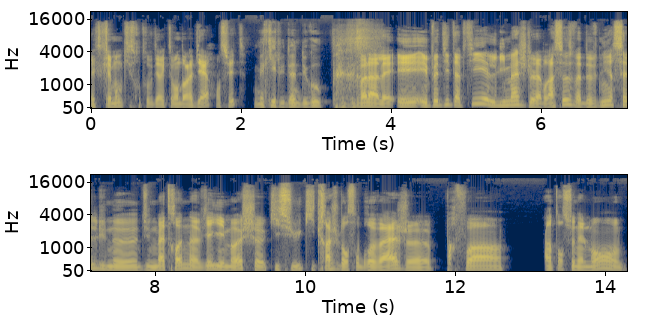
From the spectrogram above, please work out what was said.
excréments qui se retrouvent directement dans la bière ensuite. Mais qui lui donne du goût. voilà, les- et, et petit à petit, l'image de la brasseuse va devenir celle d'une d'une matrone vieille et moche euh, qui sue, qui crache dans son breuvage, euh, parfois intentionnellement,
